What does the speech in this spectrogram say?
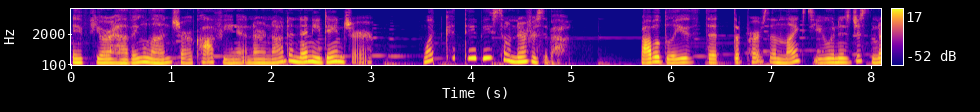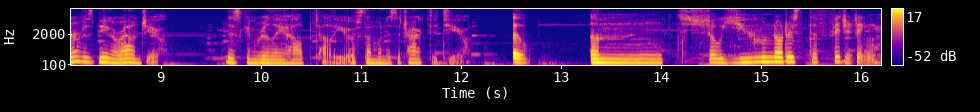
if you're having lunch or coffee and are not in any danger, what could they be so nervous about? Probably that the person likes you and is just nervous being around you. This can really help tell you if someone is attracted to you. Oh, um, so you noticed the fidgeting.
